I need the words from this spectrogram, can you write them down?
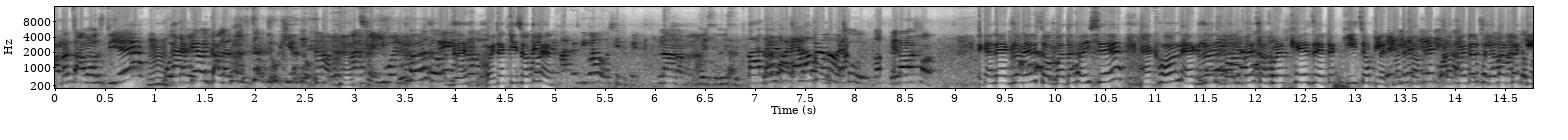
আমরা চামচ দিয়ে ওইটাকে ওই কালার রসটা ঢুকিয়ে দেবো। আচ্ছা। আচ্ছা এই ওইটা কি চকলেট। না না এখানে একজনের চোখ বাঁধা হয়েছে। এখন একজন বলবে চকলেট খেয়ে যে এটা কি চকলেট? মানে চকলেটের ফ্লেভারটা কি?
